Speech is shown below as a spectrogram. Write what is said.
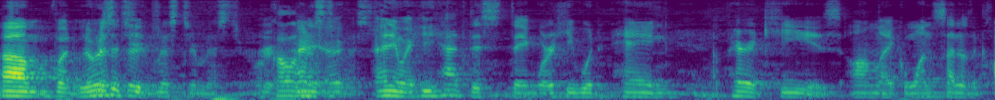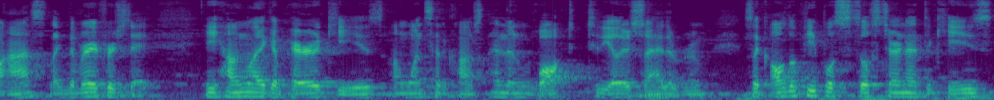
um, but there was a teacher. Mr. Mr. We'll call him Mr. Mr. Anyway, he had this thing where he would hang a pair of keys on like one side of the class, like the very first day. He hung like a pair of keys on one side of the class and then walked to the other side of the room. It's like all the people still staring at the keys.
